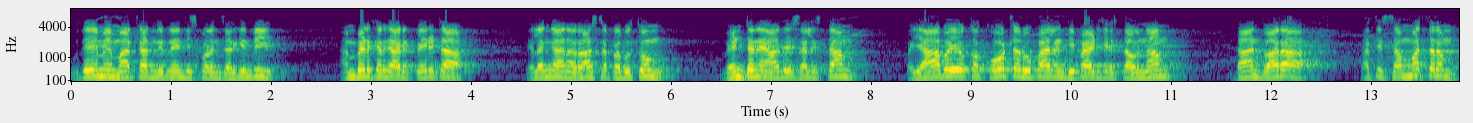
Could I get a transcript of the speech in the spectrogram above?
ఉదయమే మాట్లాడి నిర్ణయం తీసుకోవడం జరిగింది. అంబేద్కర్ గారి పేరిట తెలంగాణ రాష్ట్ర ప్రభుత్వం వెంటనే ఆదేశాలు ఇస్తాం. ఒక యాభై ఒక్క కోట్ల రూపాయలను డిపాజిట్ చేస్తూ ఉన్నాం. దాని ద్వారా ప్రతి సంవత్సరం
